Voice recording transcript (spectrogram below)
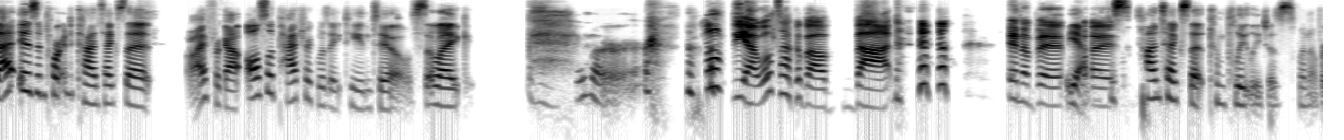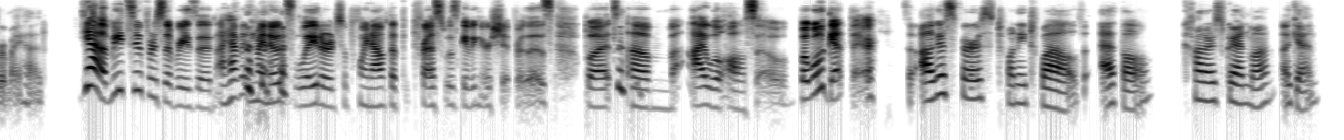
that is important context that I forgot. Also, Patrick was 18 too. So like well, yeah, we'll talk about that in a bit. Yeah, but... context that completely just went over my head. Yeah, me too for some reason. I have it in my notes later to point out that the press was giving her shit for this, but um I will also. But we'll get there. So August 1st, 2012, Ethel, Conor's grandma again,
